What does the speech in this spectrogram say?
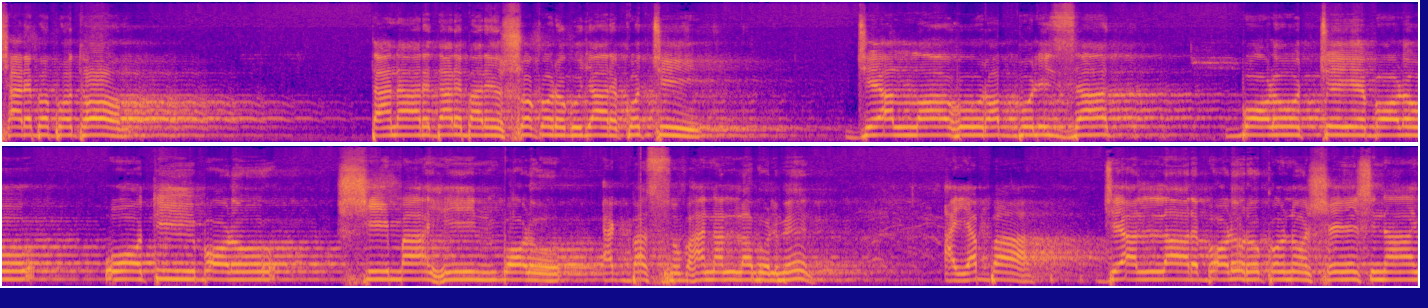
সর্বপ্রথম তানার দরবারে শকর গুজার করছি যে আল্লাহ রব্বুল ইজ্জাত বড় চেয়ে বড়, অতি বড়, সীমাহীন বড়। একবার সুবহান আল্লাহ বলবেন, আই আব্বা, যে আল্লাহর বড়র কোনো শেষ নাই,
